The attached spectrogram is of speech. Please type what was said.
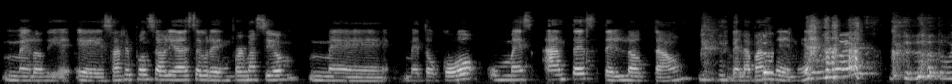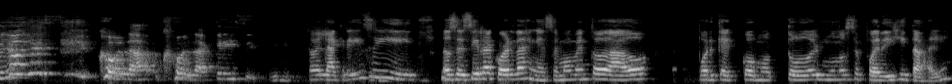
Me lo di, eh, esa responsabilidad de seguridad de información me, me, tocó un mes antes del lockdown de la pandemia. lo tuyo es con la, con la crisis. Con la crisis, no sé si recuerdas en ese momento dado, porque como todo el mundo se fue digital,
